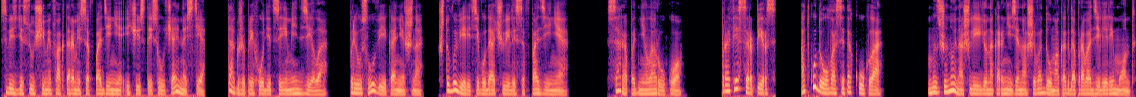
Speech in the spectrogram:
с вездесущими факторами совпадения и чистой случайности также приходится иметь дело. При условии, конечно, что вы верите в удачу или совпадение. Сара подняла руку. «Профессор Пирс, откуда у вас эта кукла?» Мы с женой нашли ее на карнизе нашего дома, когда проводили ремонт.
